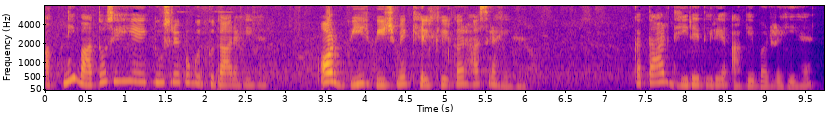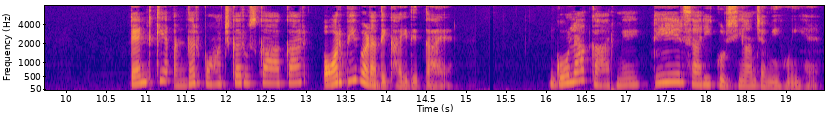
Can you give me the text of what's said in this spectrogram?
अपनी बातों से ही एक दूसरे को गुदगुदा रहे हैं और बीच बीच में खिल खिल कर हंस रहे हैं। कतार धीरे धीरे आगे बढ़ रही है। टेंट के अंदर पहुंचकर उसका आकार और भी बड़ा दिखाई देता है। गोलाकार में ढेर सारी कुर्सियाँ जमी हुई हैं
